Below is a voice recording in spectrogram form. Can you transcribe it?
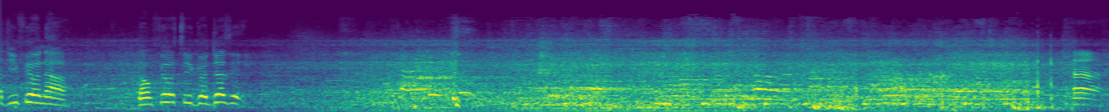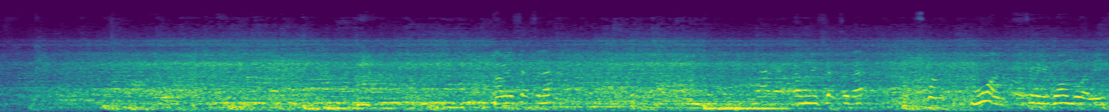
How do you feel now? Don't feel too good, does it? Ah. How many steps are there? How many steps are there? One. I think we need one more at least.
